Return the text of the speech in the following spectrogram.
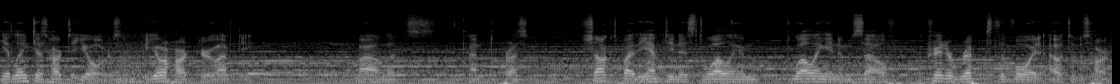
he linked his heart to yours, but your heart grew empty. Wow, that's kind of depressing. Shocked by the emptiness dwelling in, dwelling in himself, the creator ripped the void out of his heart.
